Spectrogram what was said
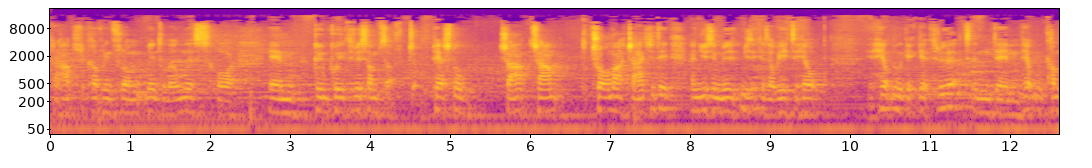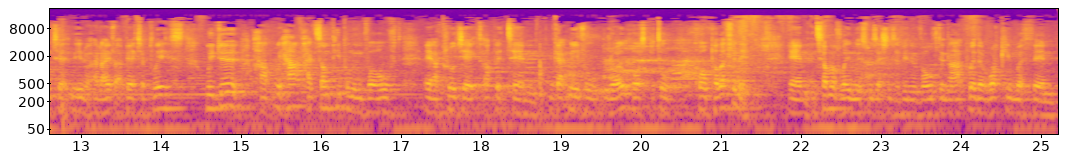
perhaps recovering from mental illness or um, going, going through some sort of personal tra- tra- trauma, tragedy, and using mu- music as a way to help help them get, get through it and um, help them come to you know arrive at a better place. We do have we have had some people involved in a project up at um, Gartnavel Royal Hospital called Polyphony, um, and some of Limelight's musicians have been involved in that where they're working with um,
